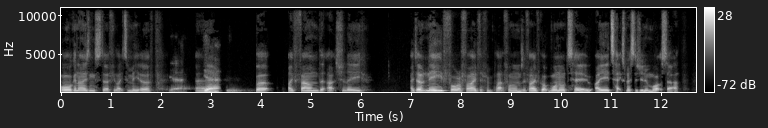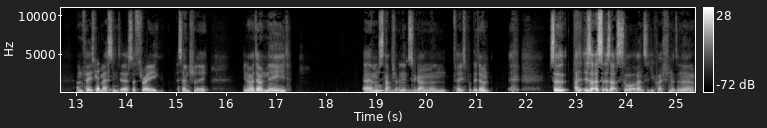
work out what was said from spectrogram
organizing stuff. You like to meet up. yeah, Um, yeah, But I found that actually, I don't need four or five different platforms. If I've got one or two, i.e., text messaging and WhatsApp, and Facebook Yeah. Messenger, so three essentially. You know, I don't need um, Mm. Snapchat and Instagram and Facebook. They don't. So uh, is that is that sort of answered your question? I don't know.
